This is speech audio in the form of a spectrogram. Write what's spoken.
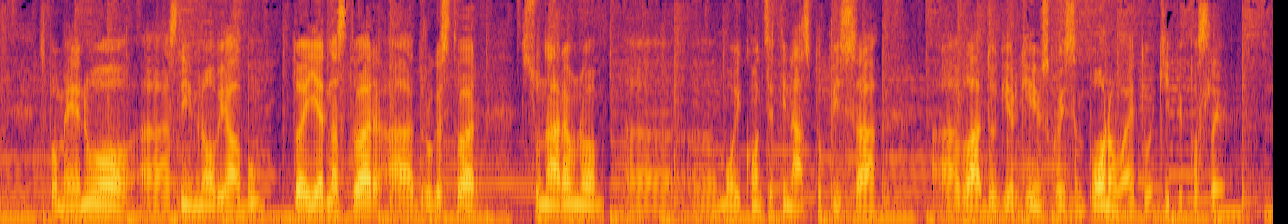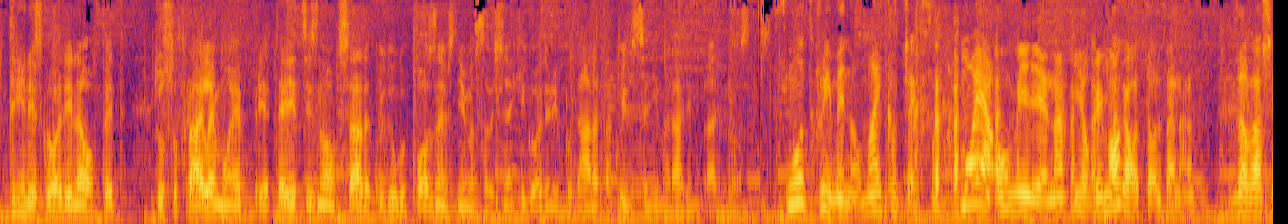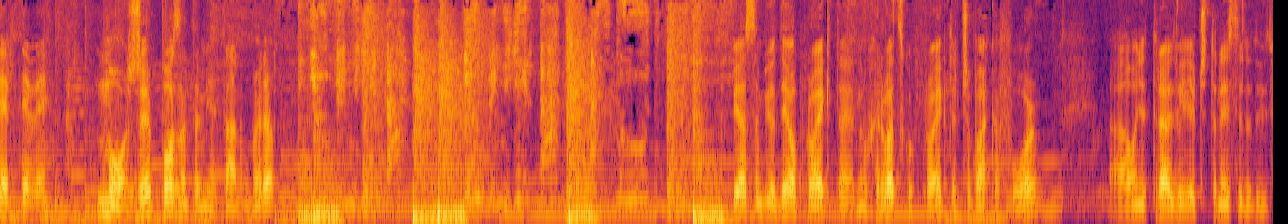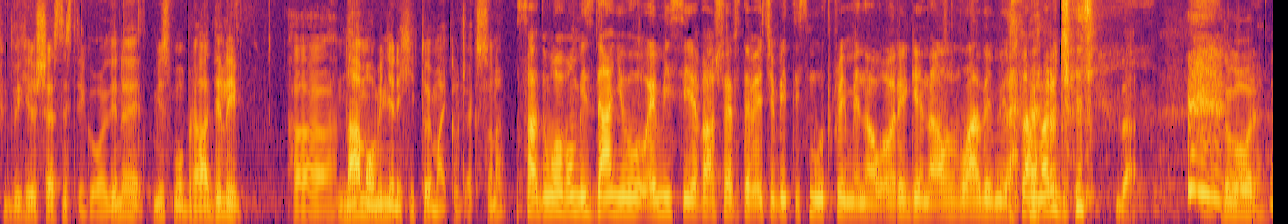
spomenuo, a, snimim novi album. To je jedna stvar, a druga stvar su naravno moji koncerti nastupi sa Vlado Georgijim s kojim sam ponovo eto, u ekipi posle 13 godina opet. Tu su Frajle, moje prijateljice iz Novog Sada koje dugo poznajem, s njima sam već neki godinu i po dana, tako i da sa njima radim, radim dosta. Smooth Criminal, Michael Jackson, moja omiljena. Jel bi mogao to za nas, za vaš RTV? Može, poznata mi je ta numera. Ja sam bio deo projekta, jednog hrvatskog projekta Čabaka 4, a on je trajao od 2014. do 2016. godine. Mi smo obradili a, nama omiljene hitove Michael Jacksona. Sad u ovom izdanju emisije vaš RTV će biti Smooth Criminal, original Vladimir Samarđić. da, dogovoreno.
